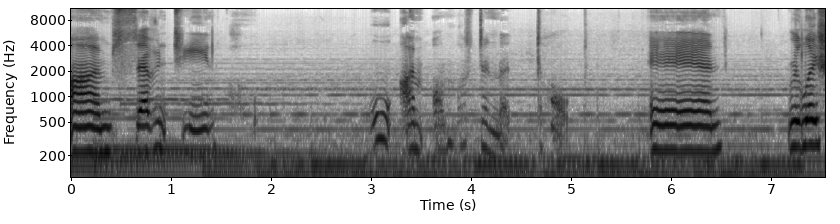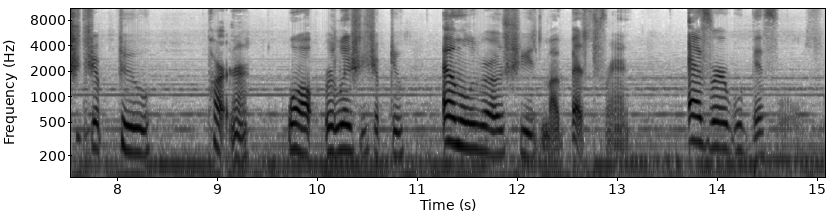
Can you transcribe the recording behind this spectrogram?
I'm 17. Oh, I'm almost an adult. And relationship to partner. Well, relationship to Emily Rose. She's my best friend. Ever with Biffles.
